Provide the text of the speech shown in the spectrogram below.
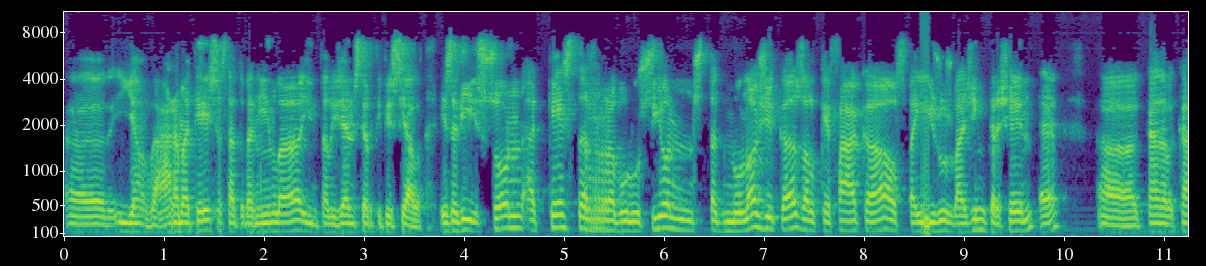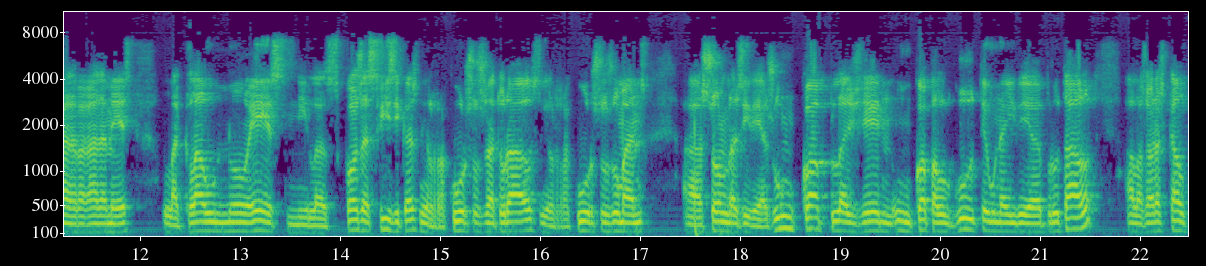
eh, i ara mateix està venint la intel·ligència artificial. És a dir, són aquestes revolucions tecnològiques el que fa que els països vagin creixent eh, eh, cada, cada vegada més, la clau no és ni les coses físiques, ni els recursos naturals, ni els recursos humans, eh, són les idees. Un cop la gent, un cop algú té una idea brutal, aleshores cal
